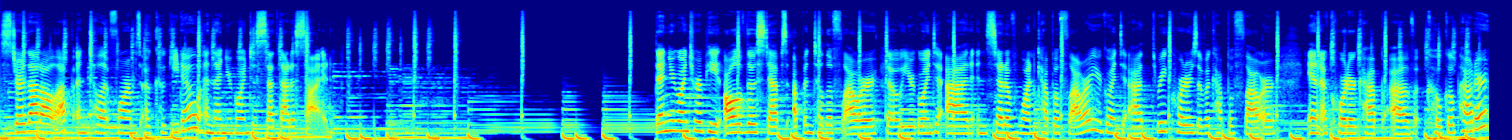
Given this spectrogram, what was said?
Stir that all up until it forms a cookie dough and then you're going to set that aside. Then you're going to repeat all of those steps up until the flour. So you're going to add, instead of one cup of flour, you're going to add three quarters of a cup of flour and a quarter cup of cocoa powder.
